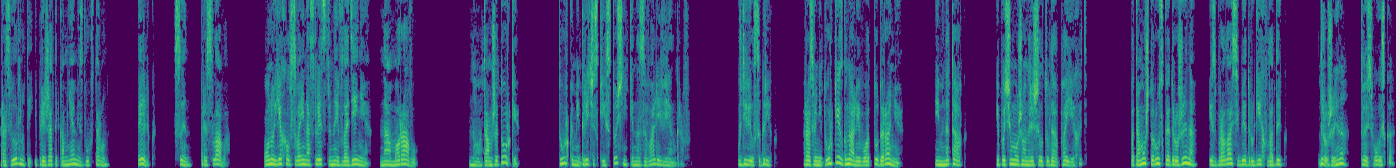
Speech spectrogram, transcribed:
развернутый и прижатый камнями с двух сторон. «Эльк, сын Преслава. Он уехал в свои наследственные владения, на Мораву. Но там же турки. Турками греческие источники называли венгров. Удивился грек. Разве не турки изгнали его оттуда ранее? Именно так. И почему же он решил туда поехать? Потому что русская дружина избрала себе других владык. Дружина? То есть войско?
